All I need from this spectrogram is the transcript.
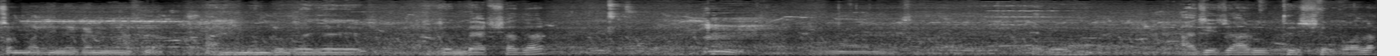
সোমবার দিন এখানে নিয়ে আসলাম। আমি মণ্ডল বাজারের একজন ব্যবসাদার এবং আজকে যার উদ্দেশ্য বলা,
